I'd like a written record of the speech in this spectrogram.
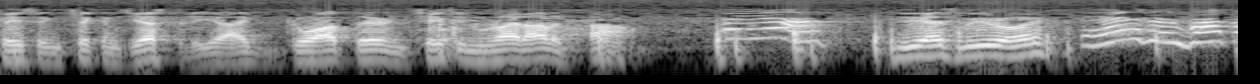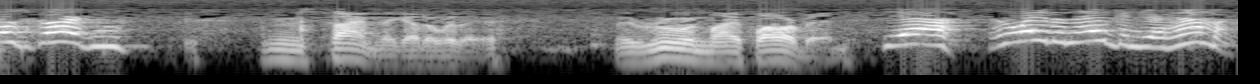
chasing chickens yesterday, I'd go out there and chase him right out of town. Hey, Unc, Yes, Leroy? the hens are in Bronco's garden. It's time they got over there. They ruined my flower bed. Yeah, and laid an egg in your hammock.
